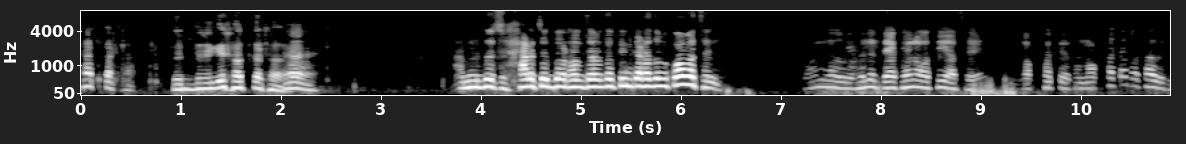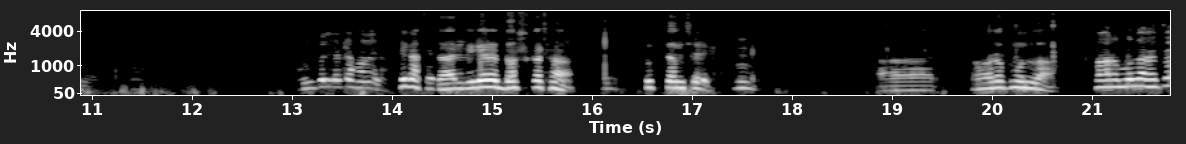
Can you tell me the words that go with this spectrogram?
সাত কাঠা। চোদ্দ বিঘে সাত কাঠা? হ্যাঁ। আপনি তো সাড়ে চোদ্দ কাঠা বলছেন, তো তিন কাঠা জমি কম আছে। কম হলে দেখেন অতি আছে। নকশাতে আছে। নকশাতে কথা বলি। আমি বললে তো হবে না। ঠিক আছে। চার বিঘে দশ কাঠা। হুম। আর সহরব মোল্লা? শহর মোল্লার হচ্ছে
